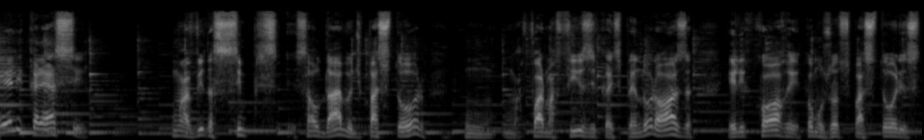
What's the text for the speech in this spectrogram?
ele cresce uma vida simples, saudável de pastor, com uma forma física esplendorosa, ele corre, como os outros pastores,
